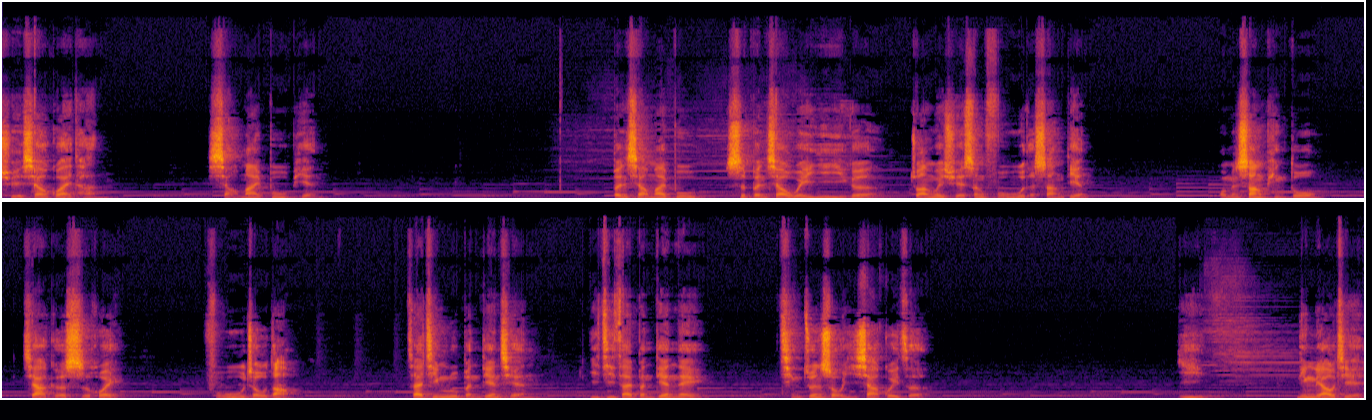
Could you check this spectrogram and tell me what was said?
学校怪谈：小卖部篇。本小卖部是本校唯一一个专为学生服务的商店。我们商品多，价格实惠，服务周到。在进入本店前，以及在本店内，请遵守以下规则：一、您了解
